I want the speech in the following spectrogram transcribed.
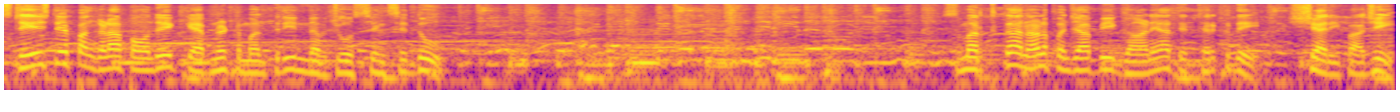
ਸਟੇਜ ਤੇ ਭੰਗੜਾ ਪਾਉਂਦੇ ਕੈਬਨਿਟ ਮੰਤਰੀ ਨਵਜੋਤ ਸਿੰਘ ਸਿੱਧੂ। ਸਮਰਥਕਾਂ ਨਾਲ ਪੰਜਾਬੀ ਗਾਣਿਆਂ ਤੇ ਥਿਰਕਦੇ ਸ਼ਹਿਰੀ ਪਾਜੀ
